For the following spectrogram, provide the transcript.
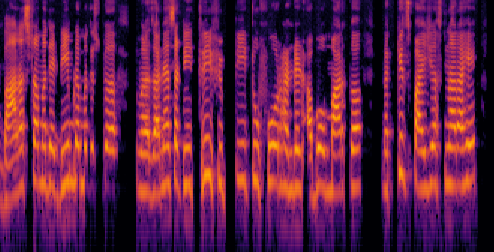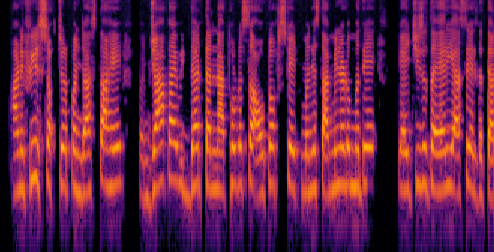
महाराष्ट्रामध्ये डीम्डमध्ये सुद्धा तुम्हाला जाण्यासाठी three fifty two four hundred above mark नक्कीच पाहिजे असणार आहे. आणि फी स्ट्रक्चर पण जास्त आहे. पण ज्या काही विद्यार्थ्यांना थोडंसं आउट ऑफ स्टेट म्हणजे तामिळनाडूमध्ये यायची जर तयारी असेल तर त्या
